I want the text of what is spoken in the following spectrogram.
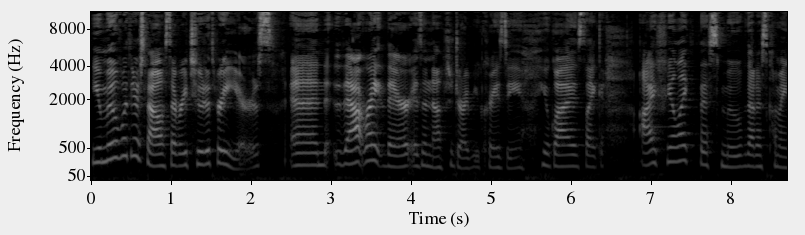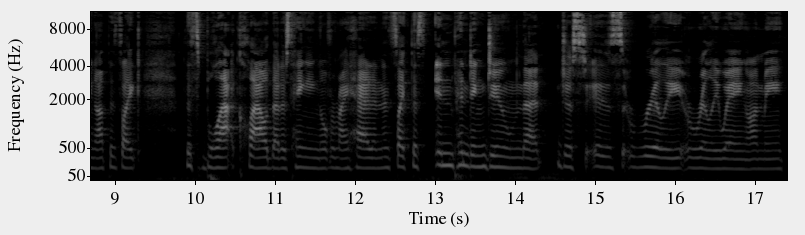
You move with your spouse every two to three years, and that right there is enough to drive you crazy. You guys, like, I feel like this move that is coming up is like this black cloud that is hanging over my head and it's like this impending doom that just is really really weighing on me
